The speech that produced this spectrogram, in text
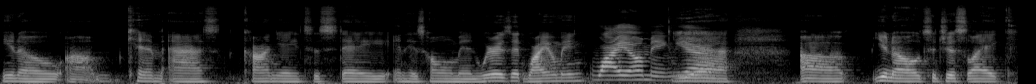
you know, um, Kim asked Kanye to stay in his home in where is it? Wyoming? Wyoming, yeah. yeah uh you know to just like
